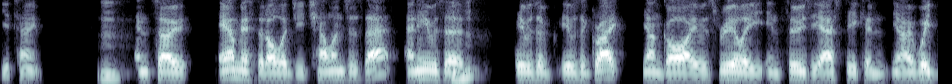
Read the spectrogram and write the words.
your team. Mm. And so our methodology challenges that. And he was a mm-hmm. he was a he was a great young guy. He was really enthusiastic, and you know we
